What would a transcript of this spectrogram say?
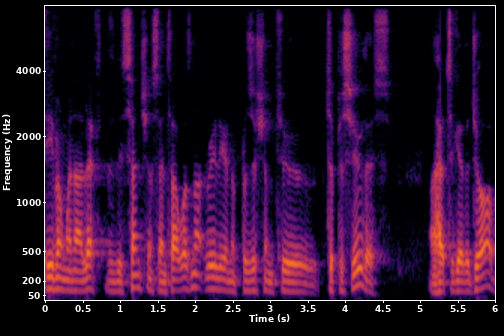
even when I left the detention center, I was not really in a position to, to pursue this. I had to get a job,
